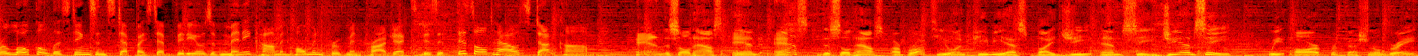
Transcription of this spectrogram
For local listings and step by step videos of many common home improvement projects, visit thisoldhouse.com. And This Old House and Ask This Old House are brought to you on PBS by GMC. GMC, we are professional grade.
